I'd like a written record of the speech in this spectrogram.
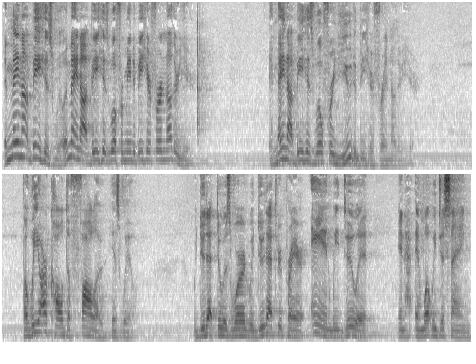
It may not be His will. It may not be His will for me to be here for another year. It may not be His will for you to be here for another year. But we are called to follow His will. We do that through His Word, we do that through prayer, and we do it in, in what we just sang,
